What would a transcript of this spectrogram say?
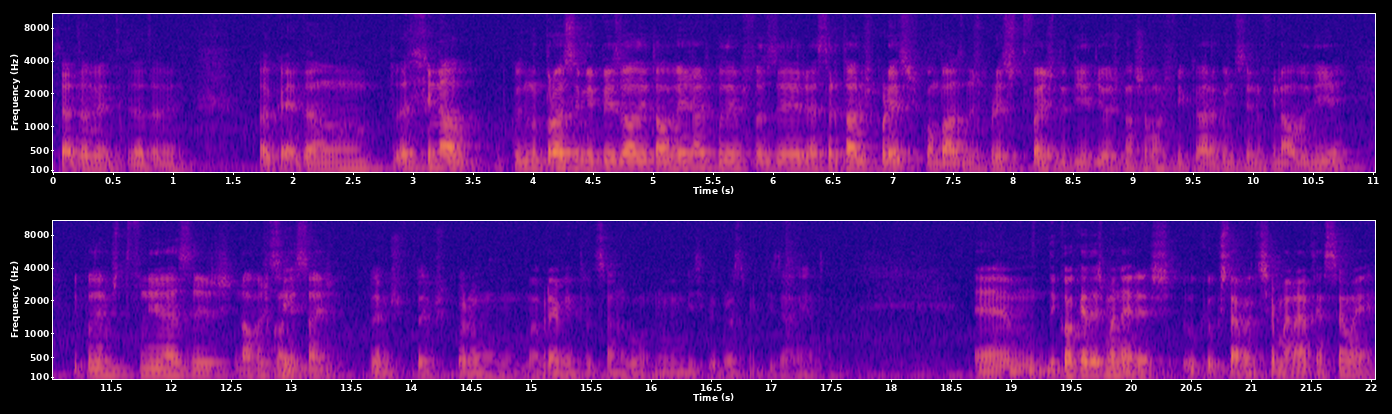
Exatamente, exatamente. Ok, então, afinal, no próximo episódio, talvez nós podemos fazer acertar os preços, com base nos preços de fecho do dia de hoje que nós só vamos ficar a conhecer no final do dia e podemos definir essas novas Sim, condições. Podemos, podemos pôr um, uma breve introdução no, no início do próximo episódio. Então. Um, de qualquer das maneiras, o que eu gostava de chamar a atenção é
